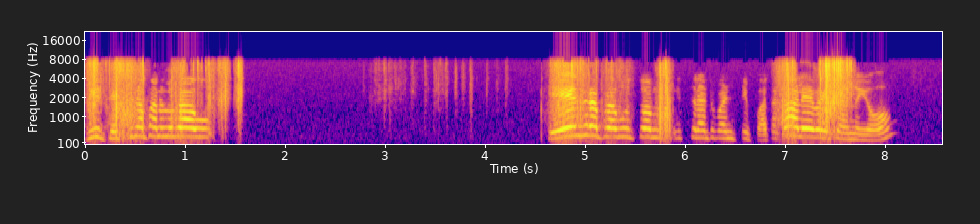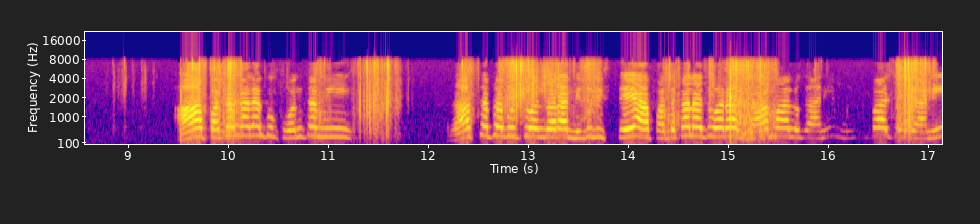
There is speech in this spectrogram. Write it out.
మీరు తెచ్చిన పనులు కావు. కేంద్ర ప్రభుత్వం ఇచ్చినటువంటి పథకాలు ఏవైతే ఉన్నాయో ఆ పథకాలకు కొంత మీ రాష్ట్ర ప్రభుత్వం ద్వారా నిధులు ఇస్తే ఆ పథకాల ద్వారా గ్రామాలు కానీ మున్సిపాలిటీలు కానీ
